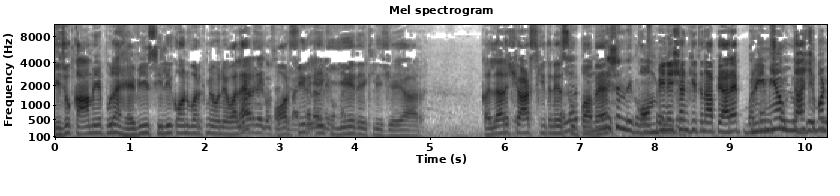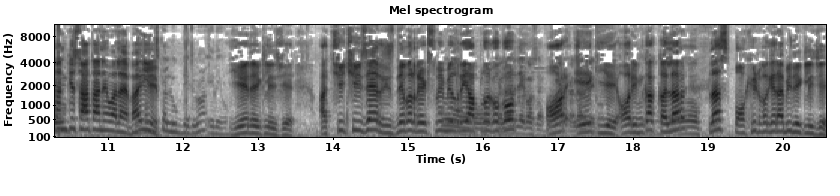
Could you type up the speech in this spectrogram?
ये जो काम है पूरा हैवी सिलिकॉन वर्क में होने वाला है। और फिर एक ये देख लीजिए यार। कलर शार्ट कितने सुपर है। कॉम्बिनेशन कितना प्यारा है। प्रीमियम टच बटन के साथ आने वाला है भाई ये। इसका लुक देख लो ये देखो। ये देख लीजिए। अच्छी चीज़ है रिजनेबल रेट्स में मिल रही है आप लोगों को। और एक ये और इनका कलर प्लस पॉकेट वगैरह भी देख लीजिए।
